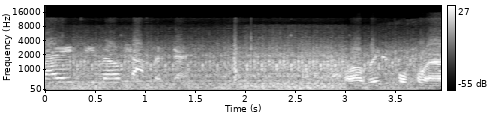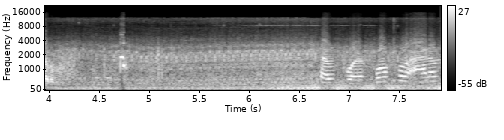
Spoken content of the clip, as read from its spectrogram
Rite Aid female shoplifter. Uh, base 44 Adam. 7444 Adam.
